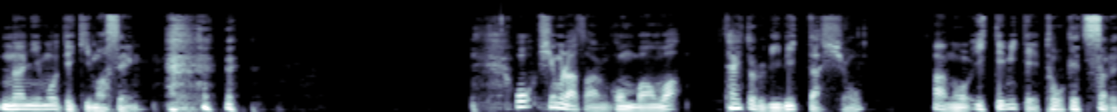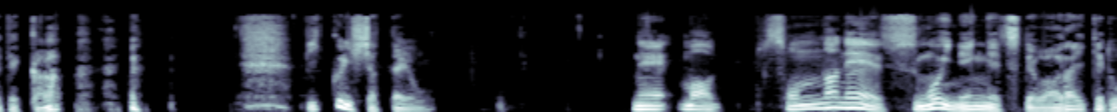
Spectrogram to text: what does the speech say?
何もできません。お、志村さんこんばんは。タイトルビビったっしょ？あの、言ってみて凍結されてっから。びっくりしちゃったよ。ね、まあ、そんなね、すごい年月ではないけど、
